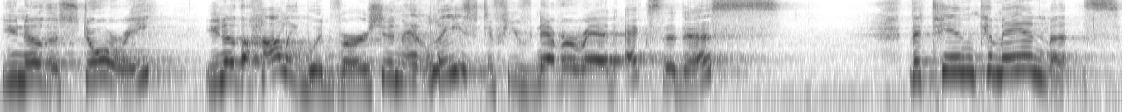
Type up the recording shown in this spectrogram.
You know the story, you know the Hollywood version, at least if you've never read Exodus the Ten Commandments.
